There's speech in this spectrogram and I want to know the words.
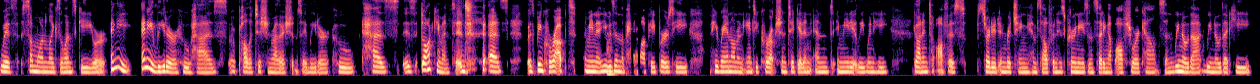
with someone like Zelensky or any any leader who has a politician rather i shouldn't say leader who has is documented as as being corrupt. I mean he was hmm. in the panama papers. He he ran on an anti-corruption ticket and and immediately when he got into office started enriching himself and his cronies and setting up offshore accounts. And we know that. We know that he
